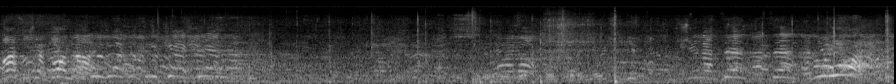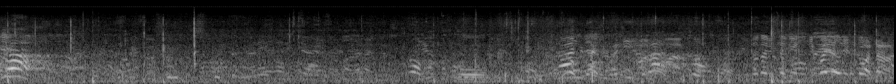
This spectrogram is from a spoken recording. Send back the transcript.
пас уже, дом дай. Иди на центр, на центр! Под него, туда. Кто-то не поел никто там.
